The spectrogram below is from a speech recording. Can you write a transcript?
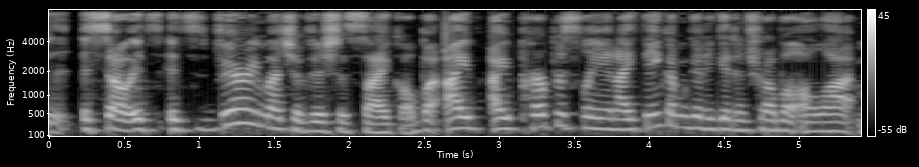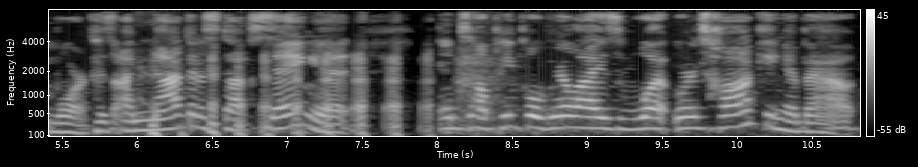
uh, so it's it's very much a vicious cycle. But I, I purposely, and I think I'm going to get in trouble a lot more because I'm not going to stop saying it until people realize what we're talking about.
